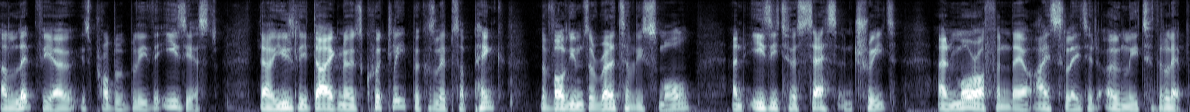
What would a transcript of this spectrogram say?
a lip VO is probably the easiest. They are usually diagnosed quickly because lips are pink, the volumes are relatively small, and easy to assess and treat, and more often they are isolated only to the lip.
